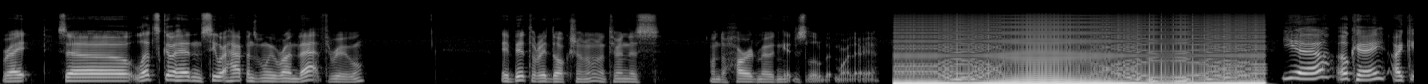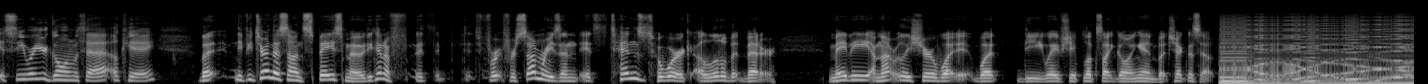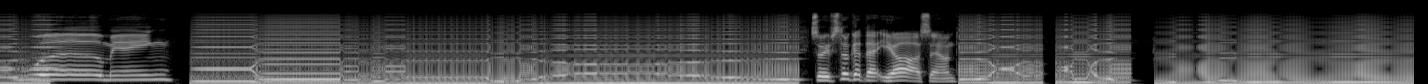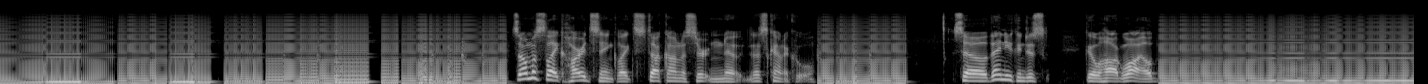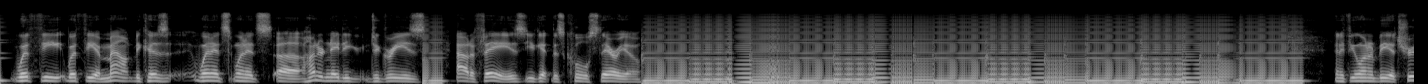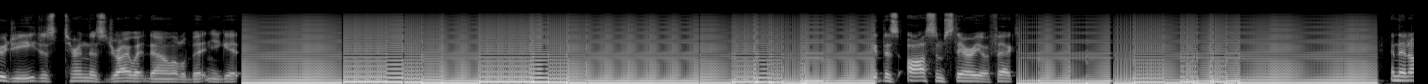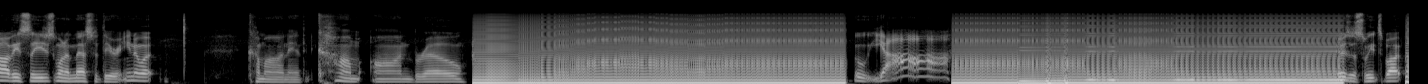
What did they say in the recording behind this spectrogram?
Right? So let's go ahead and see what happens when we run that through a bit reduction. I'm going to turn this on onto hard mode and get just a little bit more there, yeah. Yeah, okay. I can see where you're going with that. Okay. But if you turn this on space mode, you kind of, for, for some reason, it tends to work a little bit better. Maybe, I'm not really sure what it, what the wave shape looks like going in, but check this out. Whoa, man. So we've still got that yaw sound. It's almost like hard sync, like stuck on a certain note. That's kind of cool. So then you can just go hog wild with the with the amount because when it's when it's uh, 180 degrees out of phase, you get this cool stereo. And if you want to be a true G, just turn this dry wet down a little bit and you get get this awesome stereo effect. And then obviously you just want to mess with your, you know what? Come on, Anthony. Come on, bro. Oh, yeah. There's a sweet spot.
